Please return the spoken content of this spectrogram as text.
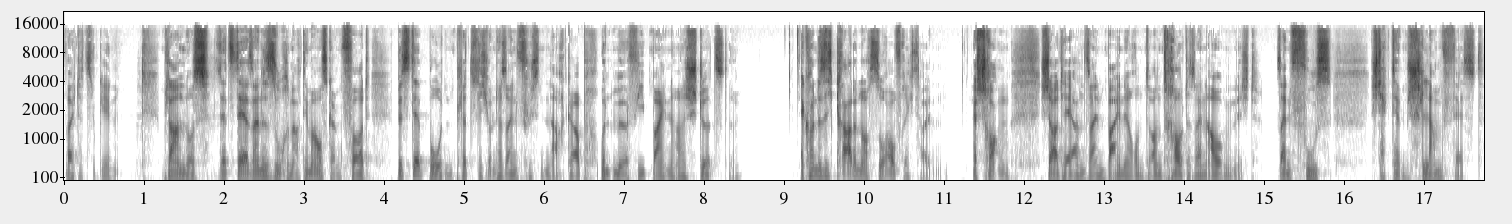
weiterzugehen. Planlos setzte er seine Suche nach dem Ausgang fort, bis der Boden plötzlich unter seinen Füßen nachgab und Murphy beinahe stürzte. Er konnte sich gerade noch so aufrecht halten. Erschrocken starrte er an seinen Bein herunter und traute seinen Augen nicht. Sein Fuß steckte im Schlamm fest.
